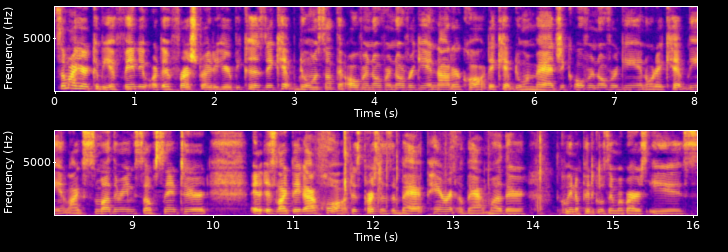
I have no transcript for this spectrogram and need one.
Somebody here could be offended or they're frustrated here because they kept doing something over and over and over again. Now they're caught. They kept doing magic over and over again or they kept being like smothering, self-centered. It's like they got caught. This person is a bad parent, a bad mother. The Queen of Pentacles in reverse is,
